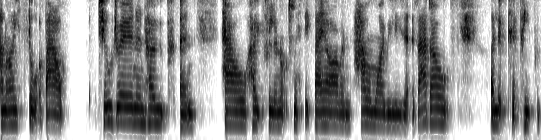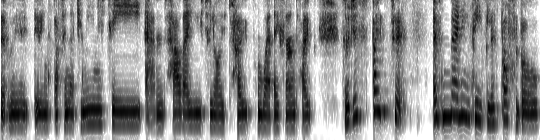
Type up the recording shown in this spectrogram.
and I thought about children and hope and how hopeful and optimistic they are, and how and why we lose it as adults. I looked at people that were doing stuff in their community and how they utilised hope and where they found hope. So I just spoke to as many people as possible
